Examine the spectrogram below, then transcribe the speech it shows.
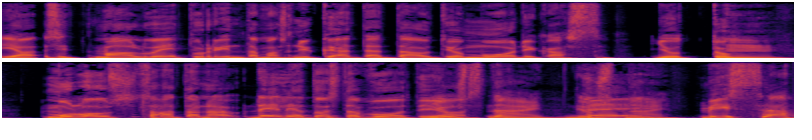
Ja sit mä oon ollut eturintamassa. Nykyään tämä tauti on muodikas juttu. Mm. Mulla on saatana 14-vuotiaasta. Just näin, just Hei, näin. Missä,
